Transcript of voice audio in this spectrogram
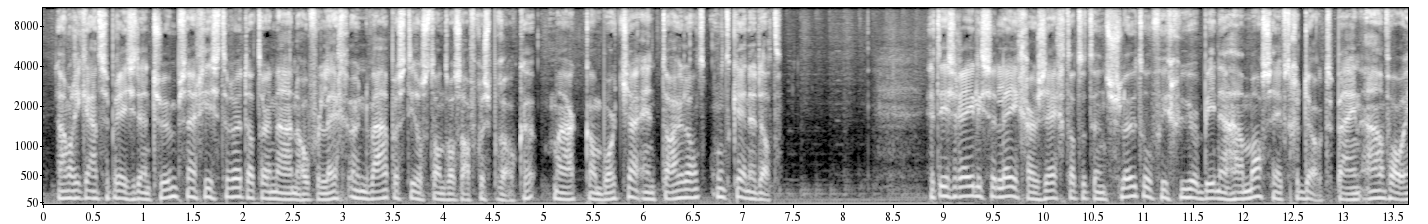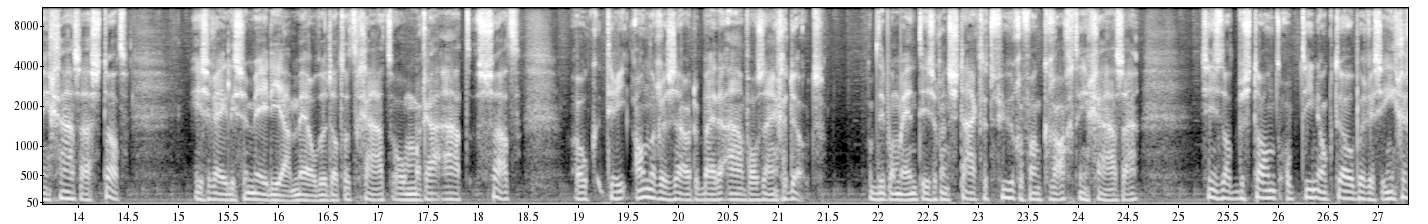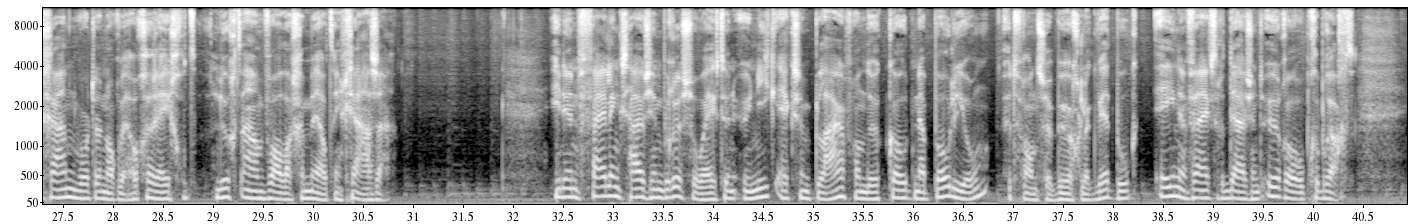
De Amerikaanse president Trump zei gisteren dat er na een overleg een wapenstilstand was afgesproken... maar Cambodja en Thailand ontkennen dat. Het Israëlische leger zegt dat het een sleutelfiguur binnen Hamas heeft gedood... bij een aanval in Gaza-stad. Israëlische media melden dat het gaat om Ra'ad Sad. Ook drie anderen zouden bij de aanval zijn gedood. Op dit moment is er een staakt het vuren van kracht in Gaza. Sinds dat bestand op 10 oktober is ingegaan... wordt er nog wel geregeld luchtaanvallen gemeld in Gaza. In een veilingshuis in Brussel heeft een uniek exemplaar van de Code Napoleon... het Franse burgerlijk wetboek, 51.000 euro opgebracht.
